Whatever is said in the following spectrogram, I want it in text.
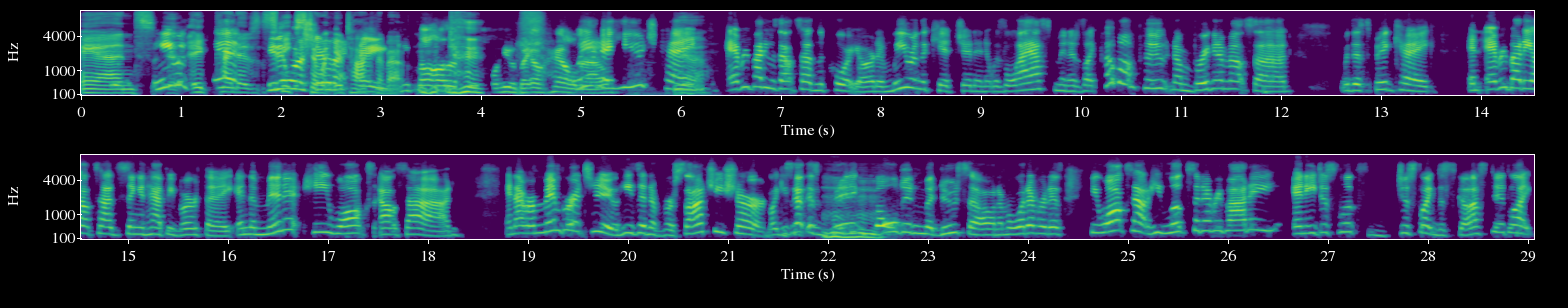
and He was it kind of He didn't want to speaks to what you're that talking cake. about. He saw all the people. He was like, "Oh hell no!" A huge cake. Yeah. Everybody was outside in the courtyard, and we were in the kitchen. And it was last minute. It's like, "Come on, Poot!" And I'm bringing him outside with this big cake, and everybody outside singing "Happy Birthday." And the minute he walks outside, and I remember it too. He's in a Versace shirt, like he's got this big golden Medusa on him, or whatever it is. He walks out. He looks at everybody, and he just looks just like disgusted, like.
